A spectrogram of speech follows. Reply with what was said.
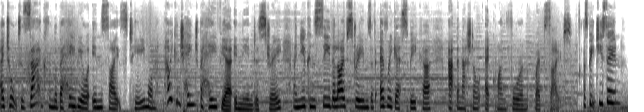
I talk to Zach from the Behavioural Insights team on how we can change behaviour in the industry, and you can see the live streams of every guest speaker at the National Equine Forum website. I'll speak to you soon.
